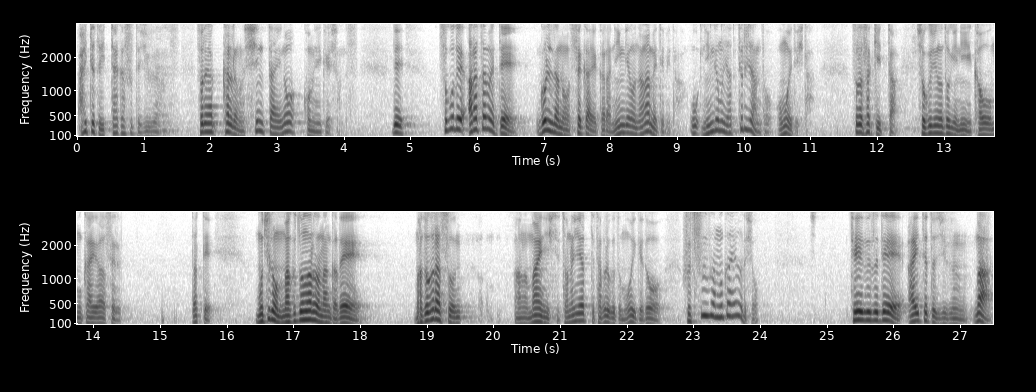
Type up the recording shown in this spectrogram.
相手と一体化するって重要なんです。それが彼らの身体のコミュニケーションです。でそこで改めてゴリラの世界から人間を眺めてみたお人間もやってるじゃんと思えてきたそれはさっき言った食事の時に顔を向かい合わせるだってもちろんマクドナルドなんかで窓ガラスをあの前にして隣り合って食べることも多いけど普通は向かい合うでしょ？テーブルで相手と自分まあ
